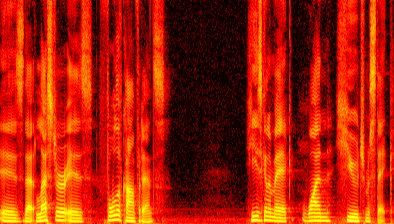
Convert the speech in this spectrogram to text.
is that Lester is full of confidence. He's gonna make one huge mistake.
